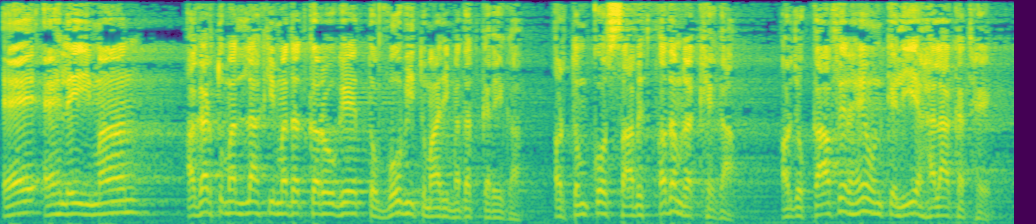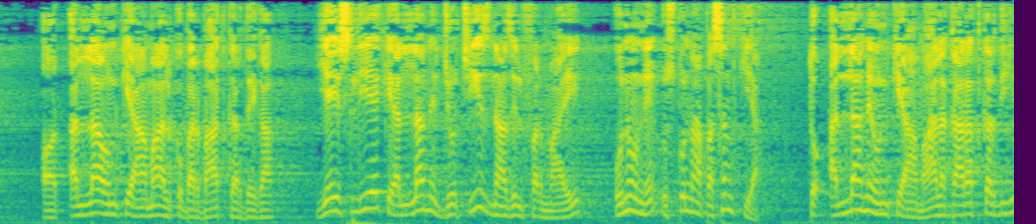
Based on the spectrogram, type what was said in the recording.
اے اہل ایمان، اگر تم اللہ کی مدد کرو گے تو وہ بھی تمہاری مدد کرے گا اور تم کو ثابت قدم رکھے گا اور جو کافر ہیں ان کے لیے ہلاکت ہے اور اللہ ان کے اعمال کو برباد کر دے گا۔ یہ اس لیے کہ اللہ نے جو چیز نازل فرمائی، انہوں نے اس کو ناپسند کیا۔ تو اللہ نے ان کے اعمال اکارت کر دیے۔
